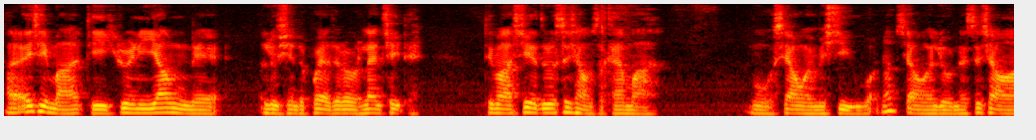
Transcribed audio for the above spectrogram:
အဲ့အဲ့ချိန်မှာဒီ green ရောက်နေတဲ့အလူရှင်တစ်ဖွဲ့ကကျွန်တော်လှမ်းချိတ်တယ်ဒီမှာရှိတဲ့သူတို့စစ်ဆောင်စခန်းမှာဟိုဆရာဝန်မရှိဘူးပေါ့နော်ဆရာဝန်လိုနေစစ်ဆောင်က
